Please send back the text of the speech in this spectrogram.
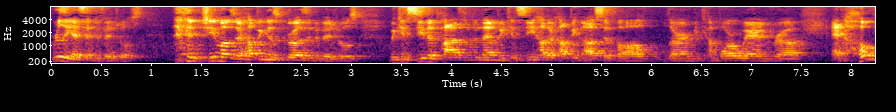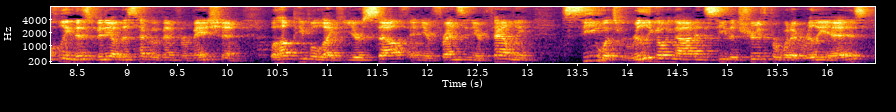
really as individuals. GMOs are helping us grow as individuals. We can see the positive in them. We can see how they're helping us evolve, learn, become more aware, and grow. And hopefully this video, this type of information, will help people like yourself and your friends and your family see what's really going on and see the truth for what it really is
